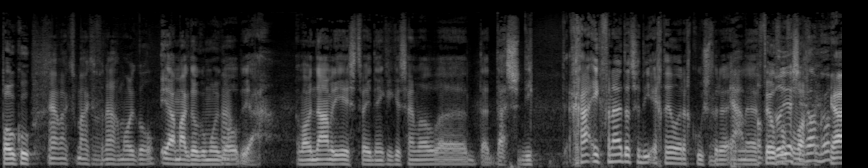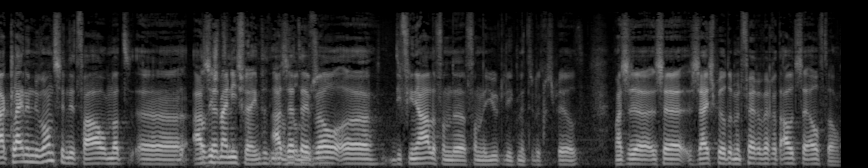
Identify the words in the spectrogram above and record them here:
Poku, Ja, maakt, maakte vandaag een mooie goal. ja, maakt ook een mooi Ja. goal. Ja. Maar met name die eerste twee, denk ik, het zijn wel, eh, dat, dat die ga ik vanuit dat ze die echt heel erg koesteren Ja, en eh, wat veel Wil van verwachten. Ja, kleine nuance in dit verhaal, omdat eh dat AZ, is mij niet vreemd. Dat iemand AZ heeft wel eh, die finale van de, van de Youth League natuurlijk gespeeld. Maar ze, ze, zij speelden met verreweg het oudste elftal.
